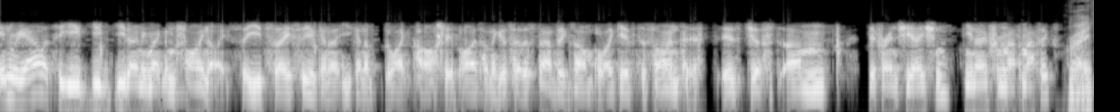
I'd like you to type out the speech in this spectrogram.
in reality, you, you, you'd only make them finite. So you'd say, so you're gonna you're gonna like partially apply something. So the standard example I give to scientists is just um, differentiation. You know, from mathematics. right.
